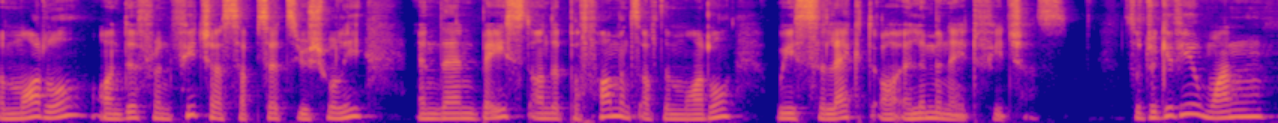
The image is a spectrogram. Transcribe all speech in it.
a model on different feature subsets usually, and then based on the performance of the model, we select or eliminate features. So to give you one,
